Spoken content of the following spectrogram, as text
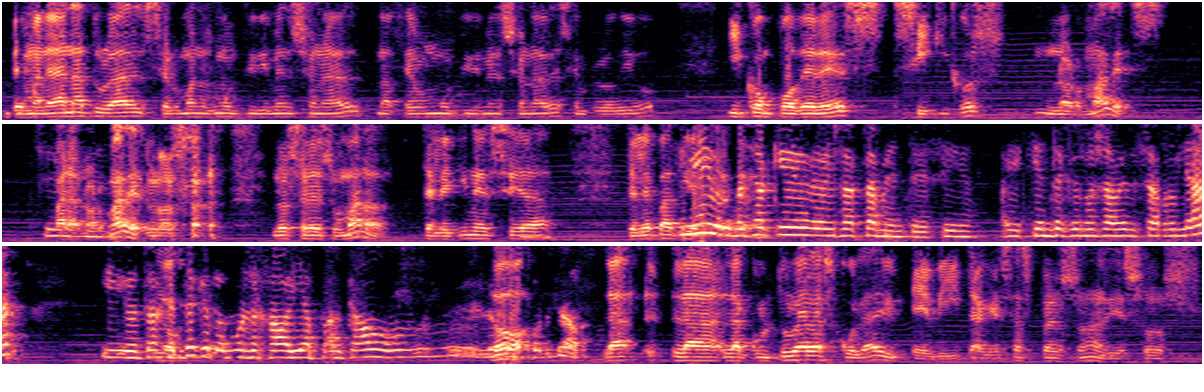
de manera natural el ser humano es multidimensional, nacemos multidimensionales, siempre lo digo, y con poderes psíquicos normales paranormales, Los, los seres humanos, telequinesia, telepatía. Sí, lo que pasa que exactamente, sí. Hay gente que no sabe desarrollar y otra gente que lo hemos dejado ahí aparcado. No, la, la, la, cultura de la escuela evita que esas personas y esos,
